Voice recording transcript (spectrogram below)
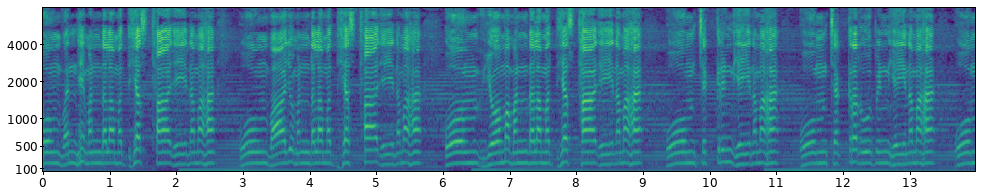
ॐ वह्निमण्डलमध्यस्थायै नमः ॐ वायुमण्डलमध्यस्थायै नमः ॐ व्योममण्डलमध्यस्थायै नमः ॐ चक्रिण्यै नमः ॐ चक्ररूपिण्यै नमः ॐ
